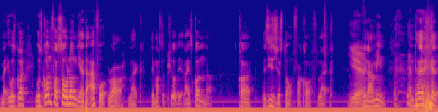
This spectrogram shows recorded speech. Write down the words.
Man, It was gone. It was gone for so long, yeah, that I thought, raw, like they must have cured it. Like it's gone now. Cause diseases just don't fuck off. Like Yeah. you know what I mean? And then,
